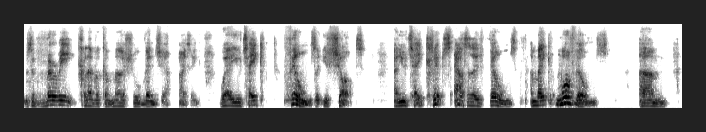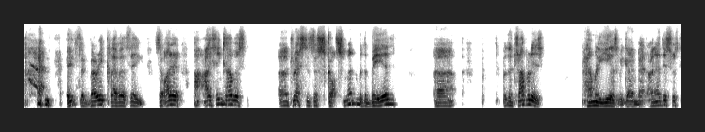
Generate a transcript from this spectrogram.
was a very clever commercial venture, I think, where you take films that you've shot and you take clips out of those films and make more films. Um, and it's a very clever thing. So I, I think I was uh, dressed as a Scotsman with a beard. Uh, but the trouble is, how many years are we going back? I know this was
